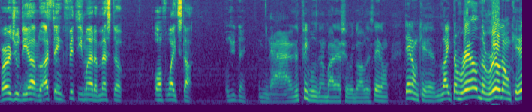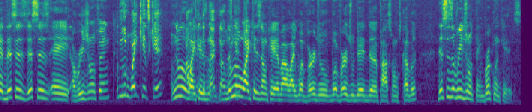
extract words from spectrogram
Virgil Diablo. I think true. 50 might have messed up off white stock. What you think? Nah, the people who's gonna buy that shit regardless. They don't. They don't care. Like the real, the real don't care. This is this is a, a regional thing. Them little white kids care. Them little white kids, the them little care. white kids don't care about like what Virgil, what Virgil did to Pop Smoke's cover. This is a regional thing. Brooklyn kids,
